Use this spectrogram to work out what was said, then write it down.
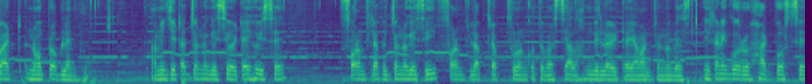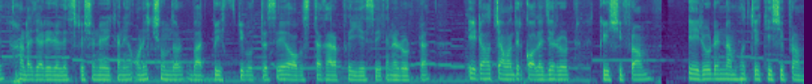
বাট নো প্রবলেম আমি যেটার জন্য গেছি ওইটাই হয়েছে ফর্ম ফিল আপের জন্য গেছি ফর্ম ফিল আপটা পূরণ করতে পারছি, আলহামদুলিল্লাহ এটাই আমার জন্য বেস্ট এখানে গরুর হাট বসছে, হাঁটাজারি রেল স্টেশনের এখানে অনেক সুন্দর, বাদ বৃষ্টি পড়তেছে, অবস্থা খারাপ হয়ে গেছে এখানে রোডটা। এটা হচ্ছে আমাদের কলেজের রোড কৃষি ফার্ম এই রোডের নাম হচ্ছে কৃষি ফার্ম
